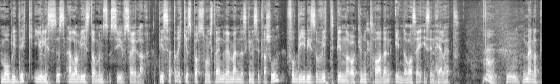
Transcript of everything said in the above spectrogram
'Moby Dick', 'Ulysses' eller 'Visdommens syv søyler'. De setter ikke spørsmålstegn ved menneskenes situasjon, fordi de så vidt begynner å kunne ta den innover seg i sin helhet. Jeg mener at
